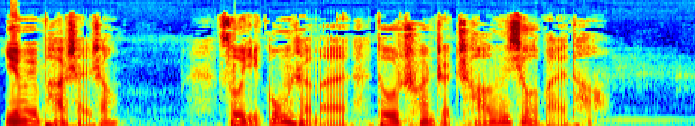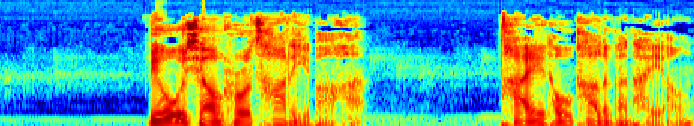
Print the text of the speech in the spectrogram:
因为怕晒伤，所以工人们都穿着长袖外套。刘小扣擦了一把汗，抬头看了看太阳，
